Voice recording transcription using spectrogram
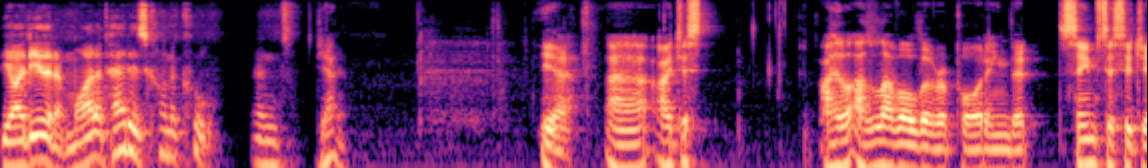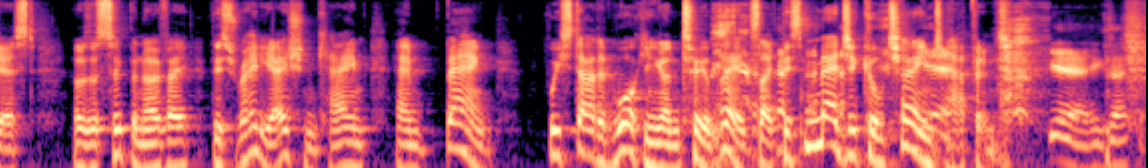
the idea that it might have had is kind of cool. And Yeah. Yeah. Uh, I just, I, I love all the reporting that seems to suggest there was a supernovae, this radiation came, and bang, we started walking on two legs. Like this magical change Yeah. happened. yeah, exactly.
